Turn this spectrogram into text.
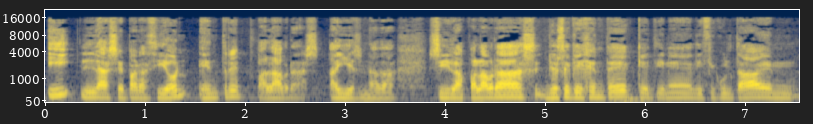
Y la separación entre palabras. Ahí es nada. Si las palabras, yo sé que hay gente que tiene dificultad en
